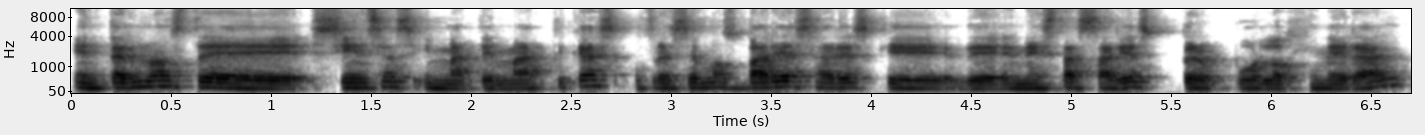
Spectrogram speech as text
En términos de ciencias y matemáticas, ofrecemos varias áreas que en estas áreas, pero por lo general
